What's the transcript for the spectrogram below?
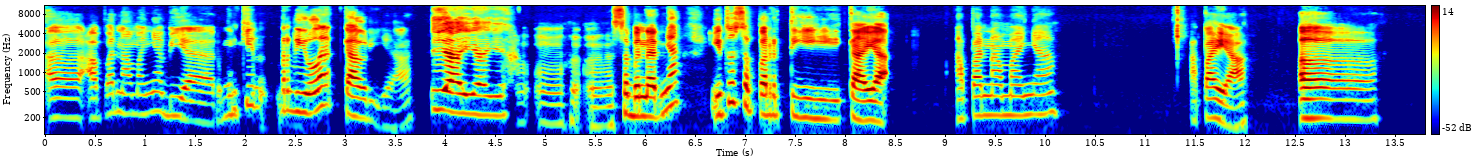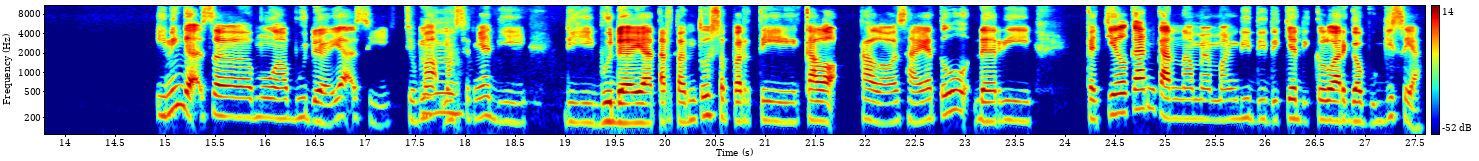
uh, apa namanya biar mungkin relate kali ya. Iya iya iya. Uh, uh, uh. Sebenarnya itu seperti kayak apa namanya apa ya? Uh, ini nggak semua budaya sih, cuma hmm. maksudnya di di budaya tertentu seperti kalau kalau saya tuh dari kecil kan karena memang dididiknya di keluarga Bugis ya.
